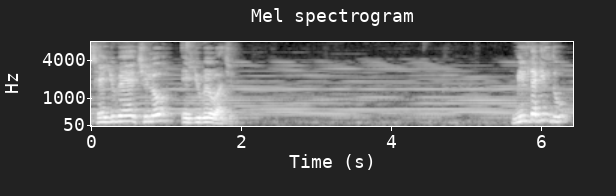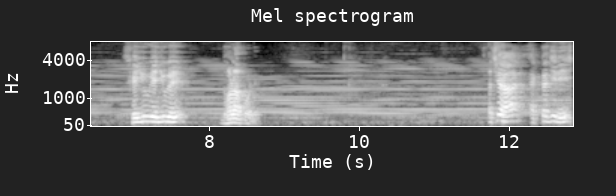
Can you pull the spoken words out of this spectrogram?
সেই যুগে ছিল, এই যুগেও আছে। মিলটা কিন্তু সেই যুগে যুগে ধরা পড়ে। আচ্ছা একটা জিনিস,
